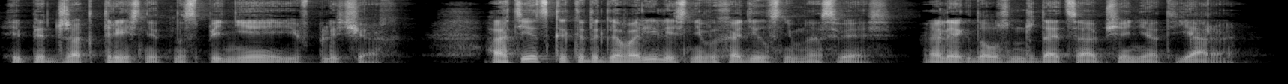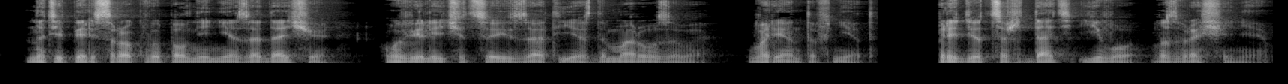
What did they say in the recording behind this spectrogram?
и пиджак треснет на спине и в плечах. Отец, как и договорились, не выходил с ним на связь. Олег должен ждать сообщения от Яра. Но теперь срок выполнения задачи увеличится из-за отъезда Морозова. Вариантов нет. Придется ждать его возвращения.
